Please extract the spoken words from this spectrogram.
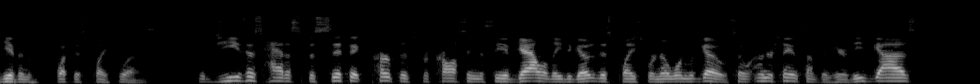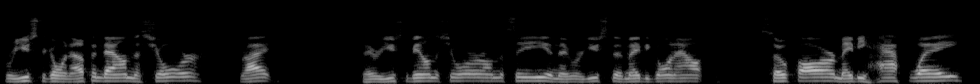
given what this place was. But Jesus had a specific purpose for crossing the Sea of Galilee to go to this place where no one would go. So understand something here. These guys were used to going up and down the shore, right? They were used to being on the shore on the sea, and they were used to maybe going out so far, maybe halfway.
